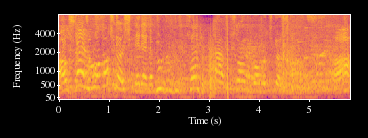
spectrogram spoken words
Al şunu gel robotu gösterelim. Dur dur dur. Son. Tamam an robotu gösteriyoruz. Ah.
